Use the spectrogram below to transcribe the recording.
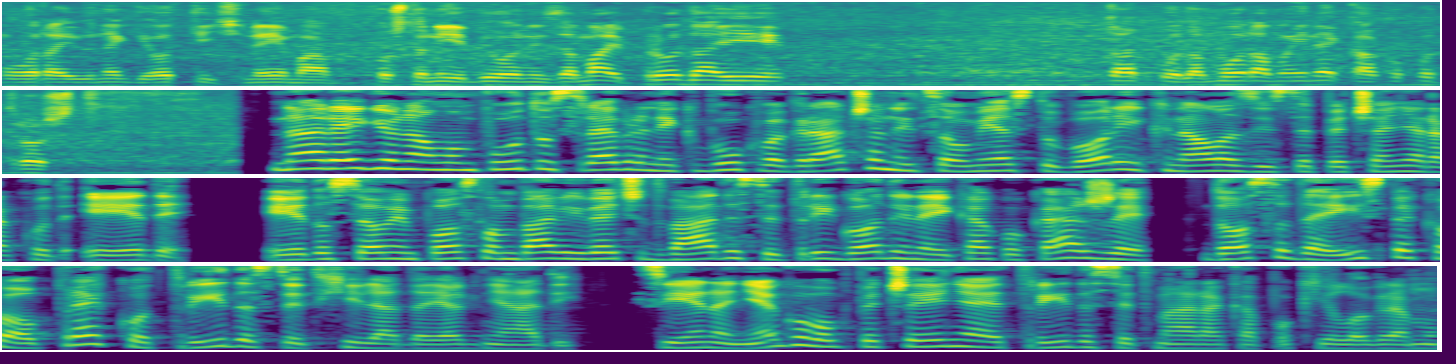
Moraju negdje otići, nema, pošto nije bilo ni za maj prodaje, tako da moramo i nekako potrošiti. Na regionalnom putu Srebrenik Bukva Gračanica u mjestu Borik nalazi se pečenjara kod Ede. Edo se ovim poslom bavi već 23 godine i kako kaže, do sada je ispekao preko 30.000 jagnjadi. Cijena njegovog pečenja je 30 maraka po kilogramu.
